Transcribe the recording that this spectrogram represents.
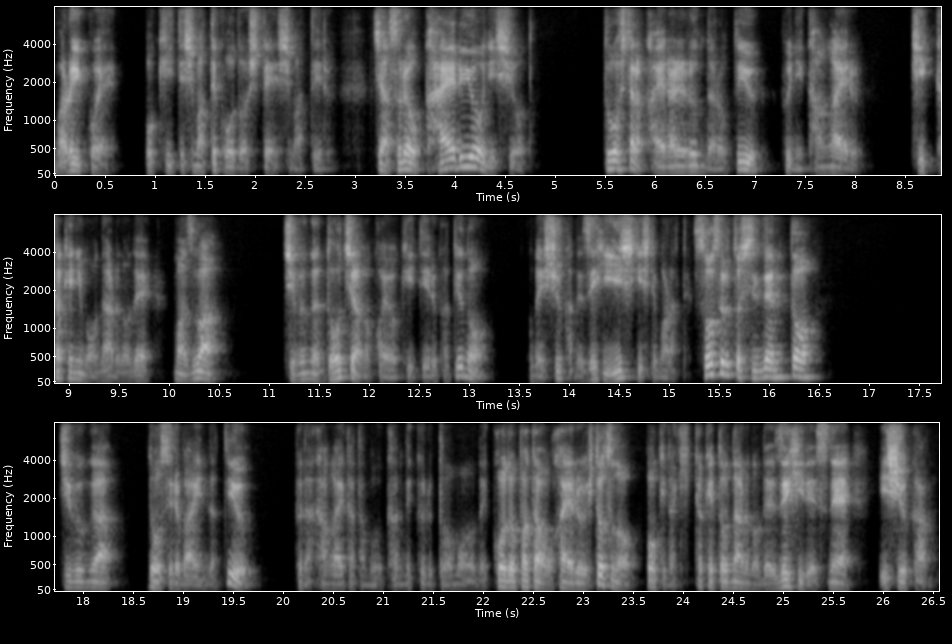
悪い声を聞いてしまって行動してしまっている。じゃあそれを変えるようにしようと。どうしたら変えられるんだろうというふうに考えるきっかけにもなるので、まずは自分がどちらの声を聞いているかというのを、この一週間でぜひ意識してもらって、そうすると自然と自分がどうすればいいんだっていうふうな考え方も浮かんでくると思うので、行動パターンを変える一つの大きなきっかけとなるので、ぜひですね、一週間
